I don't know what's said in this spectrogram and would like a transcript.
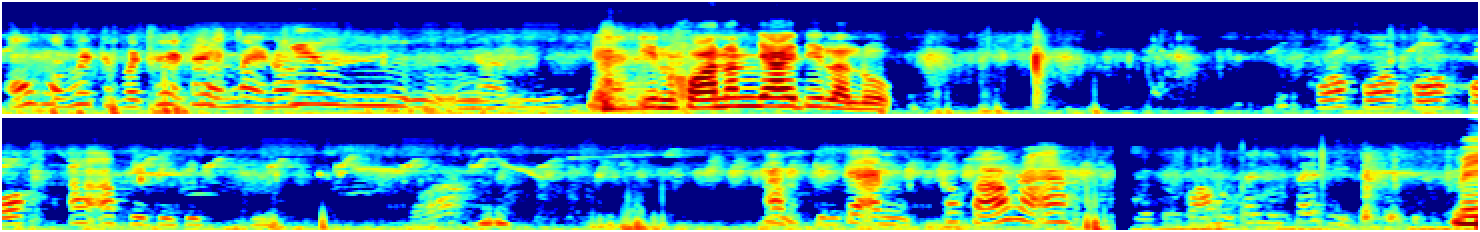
โอ้ผมไม่จะไปเทศไทยไหมเนาะอยากกินขอน้ำยายที่ละลูก ขอขอขอขอเอาเอาพี่พี่พี่อะกินแต่อันขาวๆนะอะแม่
